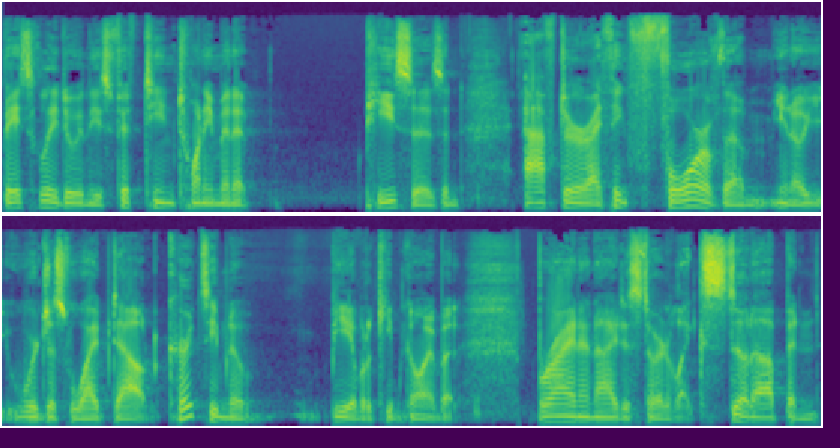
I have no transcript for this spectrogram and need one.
basically doing these 15, 20 minute pieces. And after I think four of them, you know, we're just wiped out. Kurt seemed to be able to keep going. But Brian and I just sort of like stood up, and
